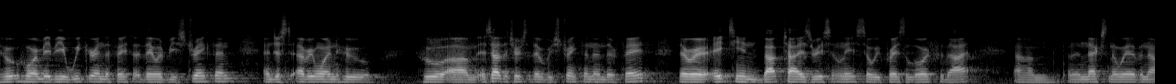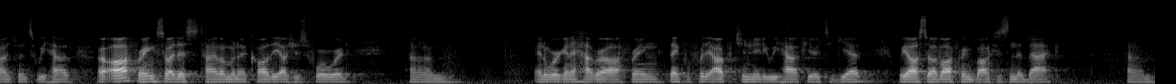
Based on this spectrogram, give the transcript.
who, who are maybe weaker in the faith, that they would be strengthened, and just everyone who who um, is at the church that they would be strengthened in their faith. There were 18 baptized recently, so we praise the Lord for that. Um, and then next in the way of announcements, we have our offering. So at this time, I'm going to call the ushers forward. Um, and we're going to have our offering. Thankful for the opportunity we have here to give. We also have offering boxes in the back. Um,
